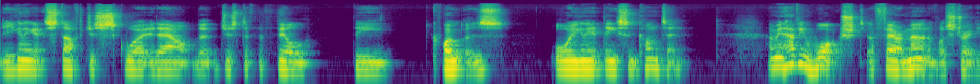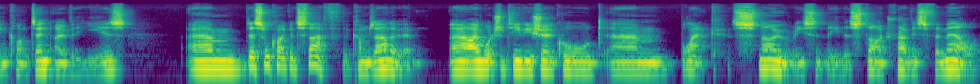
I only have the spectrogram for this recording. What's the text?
Are you going to get stuff just squirted out that just to fulfill the quotas, or are you going to get decent content? I mean, having watched a fair amount of Australian content over the years, um, there's some quite good stuff that comes out of it. Uh, I watched a TV show called um, Black Snow recently that starred Travis Fimmel,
